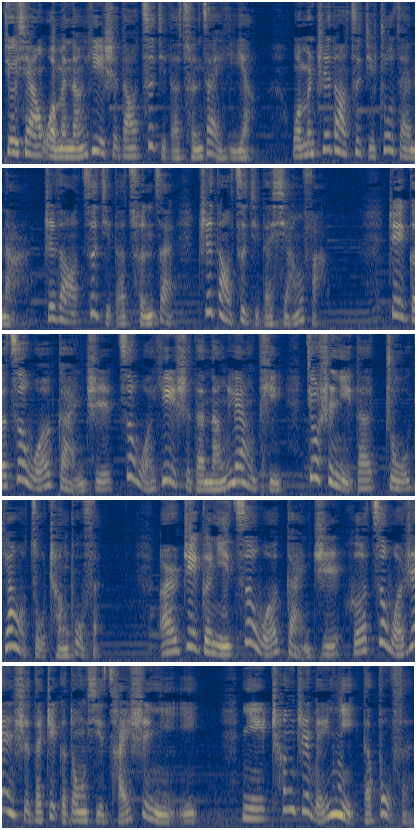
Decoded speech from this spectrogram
就像我们能意识到自己的存在一样。我们知道自己住在哪儿，知道自己的存在，知道自己的想法。这个自我感知、自我意识的能量体，就是你的主要组成部分。而这个你自我感知和自我认识的这个东西，才是你，你称之为你的部分。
